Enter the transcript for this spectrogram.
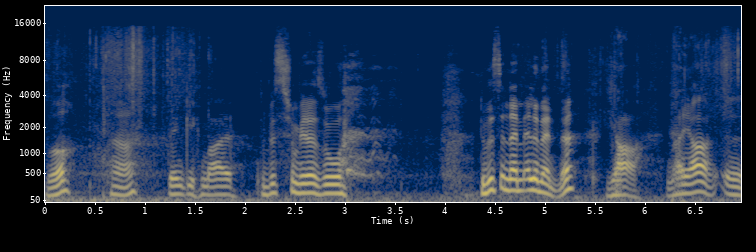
Ja, Ja. denke ich mal. Du bist schon wieder so. Du bist in deinem Element, ne? Ja, naja, äh,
